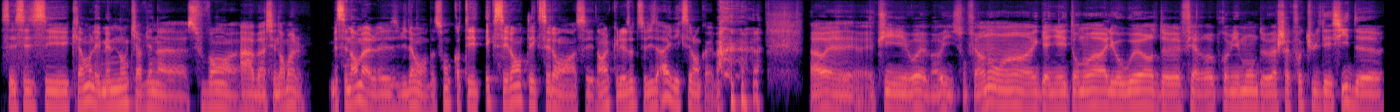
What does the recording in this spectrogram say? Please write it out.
c'est, c'est, c'est clairement les mêmes noms qui reviennent souvent. Ah bah c'est normal. Mais c'est normal, évidemment. De toute façon, quand t'es excellent, t'es excellent. Hein. C'est normal que les autres se disent Ah, il est excellent quand même. ah ouais, et puis, ouais, bah oui, ils sont fait un nom. Hein. Gagner les tournois, aller au World, faire premier monde à chaque fois que tu le décides.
